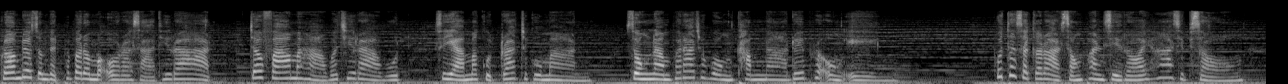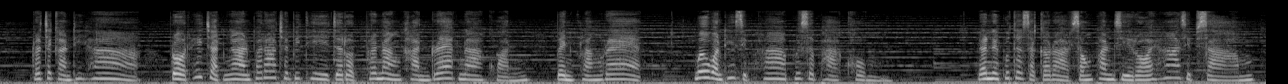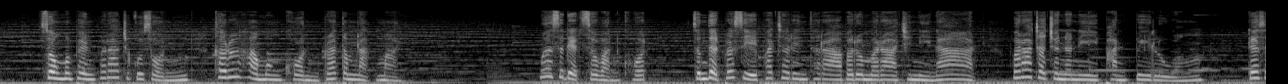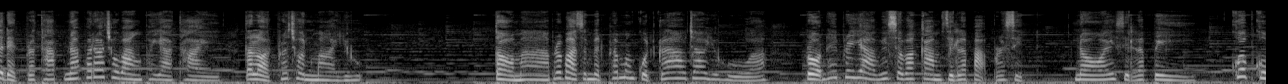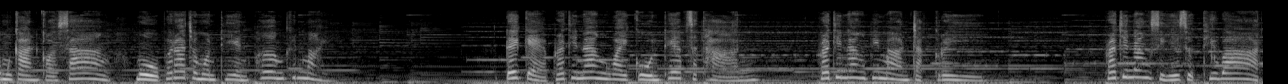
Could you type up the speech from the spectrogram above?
พร้อมด้วยสมเด็จพระบรมโอรสาธิราช เจ้าฟ้ามหาวชิราวุธ สยามกุฎราชกุมาร ทรงนำพระราชวงศ์ทำนาด้วยพระองค์เอง พุทธศักราช 2452 รัชกาลที่ 5 โปรดให้จัดงานพระราชพิธีจรดพระนางคันแรกนาขวัญเป็นครั้งแรก เมื่อวันที่ 15 พฤษภาคม และในพุทธศักราช 2453 ทรงบำเพ็ญพระราชกุศลคฤหามงคลพระตำหนักใหม่ เมื่อเสด็จสวรรคต สมเด็จพระศรีพัชรินทราบรมราชินีนาถพระราชชนนีพันปีหลวง ได้เสด็จประทับณพระราชวังพญาไทตลอดพระชนมายุ ต่อมาพระบาทสมเด็จพระมงกุฎเกล้าเจ้าอยู่หัว โปรดให้พระยาวิศวกรรมศิลปะประสิทธิ์ น้อยศิลปี ควบคุมการก่อสร้าง หมู่พระราชมนเทียนเพิ่มขึ้นใหม่ ได้แก่พระที่นั่งไวยกูลเทพสถาน พระที่นั่งพิมานจักรี พระที่นั่งศรีสุทธิวาส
